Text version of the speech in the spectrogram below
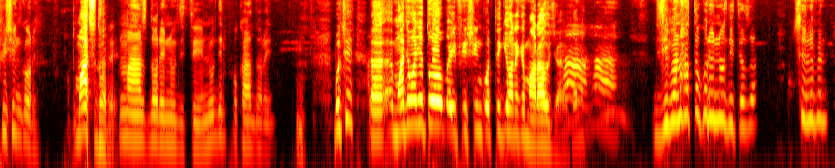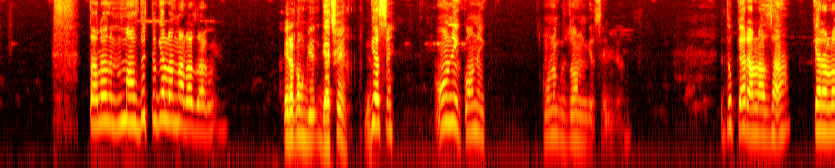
ফিশিং করে। মাছ ধরে? মাছ ধরে নদীতে নদীর পোকা ধরে। বলছি মাঝে মাঝে তো এই ফিশিং করতে গিয়ে অনেকে মারাও যায় জীবন হাত করে নদীতে যা ছেলেবেলে তারা মাছ ধরতে গেলে মারা যাবে। এরকম গেছে? গেছে। অনেক অনেক অনেক জন গেছে তো কেরালা যা কেরালা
